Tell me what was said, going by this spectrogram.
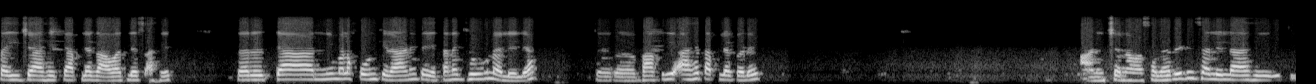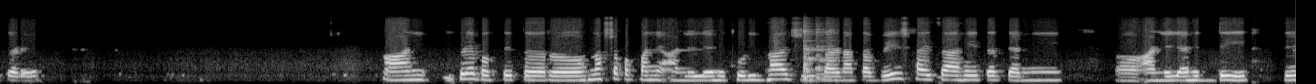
ताई ज्या आहेत त्या आपल्या गावातल्याच आहेत. तर त्यांनी मला फोन केला आणि त्या येताना घेऊन आलेल्या. तर भाकरी आहेत आपल्याकडे. आणि चना मसाला रेडी झालेला आहे तिकडे आणि इकडे बघते तर नक्षा नक्ष पप्पांनी आणलेली आहे थोडी भाजी. कारण आता व्हेज खायचं आहे तर त्यांनी आणलेले आहेत देठ ते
